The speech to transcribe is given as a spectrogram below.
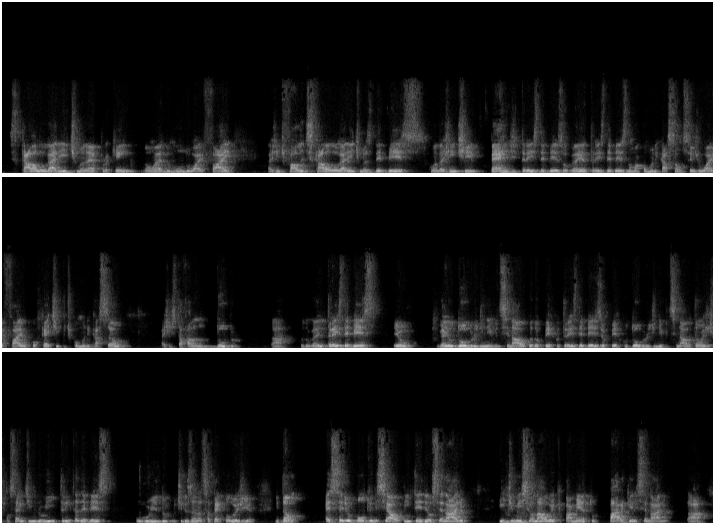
Escala logaritma, né? Para quem não é do mundo Wi-Fi, a gente fala de escala logaritmas dBs. Quando a gente perde 3 dBs ou ganha 3 dBs numa comunicação, seja Wi-Fi ou qualquer tipo de comunicação, a gente está falando do dobro. Tá? Quando eu ganho 3 dBs, eu ganho o dobro de nível de sinal. Quando eu perco 3 dBs, eu perco o dobro de nível de sinal. Então, a gente consegue diminuir em 30 dBs o ruído utilizando essa tecnologia. Então, esse seria o ponto inicial: entender o cenário e dimensionar o equipamento para aquele cenário. Tá?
